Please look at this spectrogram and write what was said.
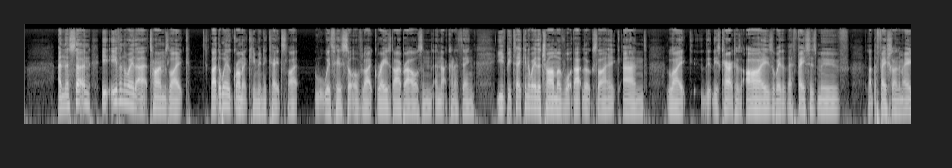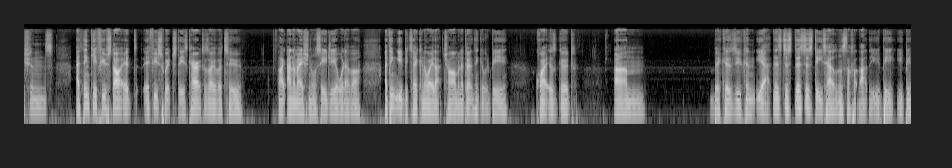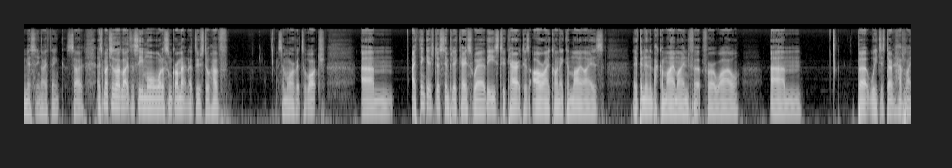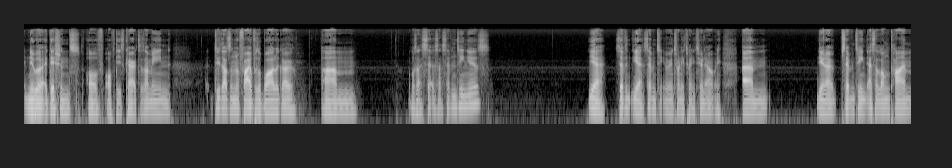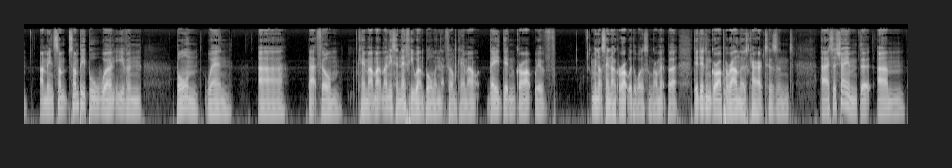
And there's certain even the way that at times like like the way Gromit communicates like with his sort of like raised eyebrows and and that kind of thing, you'd be taking away the charm of what that looks like and like th- these characters' eyes, the way that their faces move like the facial animations. I think if you started, if you switched these characters over to like animation or CG or whatever, I think you'd be taking away that charm, and I don't think it would be quite as good. Um, because you can, yeah, there's just there's just detail and stuff like that that you'd be you'd be missing. I think so. As much as I'd like to see more Wallace and Gromit, and I do still have some more of it to watch. Um, I think it's just simply a case where these two characters are iconic in my eyes. They've been in the back of my mind for for a while. Um, but we just don't have like newer editions of of these characters. I mean, 2005 was a while ago. Um, was that? Was that 17 years? Yeah, seven. Yeah, 17. We're in 2022 now, aren't we? Um, you know, 17. That's a long time. I mean, some some people weren't even born when uh that film came out. My, my niece and nephew weren't born when that film came out. They didn't grow up with. I mean, not saying I grew up with Wallace and Gromit, but they didn't grow up around those characters, and uh, it's a shame that. Um,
